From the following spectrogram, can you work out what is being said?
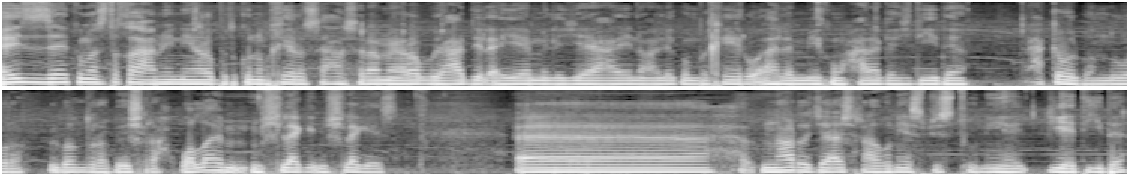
ازيكم أصدقائي عاملين إيه؟ يا رب تكونوا بخير وصحة وسلامة يا رب ويعدي الأيام اللي جاية علينا وعليكم بخير واهلا بيكم حلقة جديدة. الحكاوي البندورة البندورة بيشرح. والله مش لاقي مش لاقي اسم. آه النهارده جاي أشرح أغنية سبيستونية جديدة.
